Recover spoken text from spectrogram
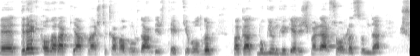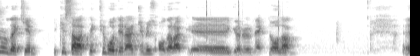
e, direkt olarak yaklaştık ama buradan bir tepki bulduk. Fakat bugünkü gelişmeler sonrasında şuradaki 2 saatlik Fibo direncimiz olarak e, görülmekte olan e,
